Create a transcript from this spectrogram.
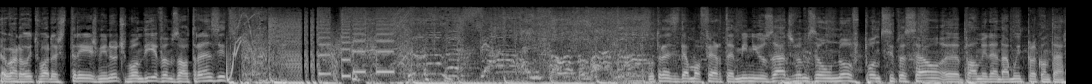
Agora 8 horas 3 minutos. Bom dia, vamos ao trânsito. O trânsito é uma oferta mini usados. Vamos a um novo ponto de situação. Uh, Paulo Miranda, há muito para contar.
